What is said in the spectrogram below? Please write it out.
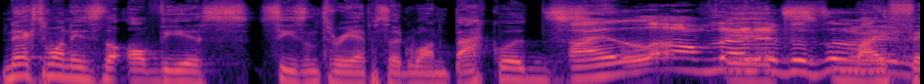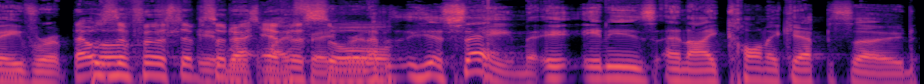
next one is the obvious season three, episode one, backwards. I love that It's episode. my favorite. That was the book. first It episode I my ever favorite saw. episode. Yeah, same. It, it is an iconic episode,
